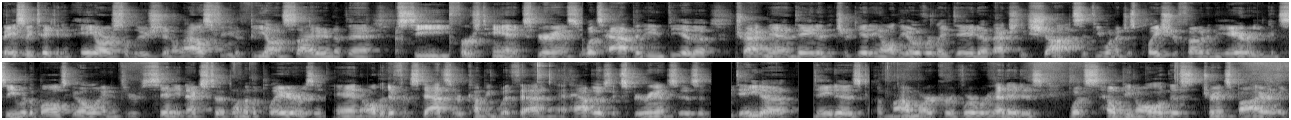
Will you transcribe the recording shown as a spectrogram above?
basically taking an AR solution allows for you to be on site at an event, see firsthand experience what's happening via the TrackMan data that you're getting, all the overlay data of actually shots. If you want to just place your phone in the air, you can see where the ball's going. If you're sitting next to one of the players and, and all the different stats that are coming with that and, and have those experiences. And data data is a mile marker of where we're headed is what's helping all of this transpire and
